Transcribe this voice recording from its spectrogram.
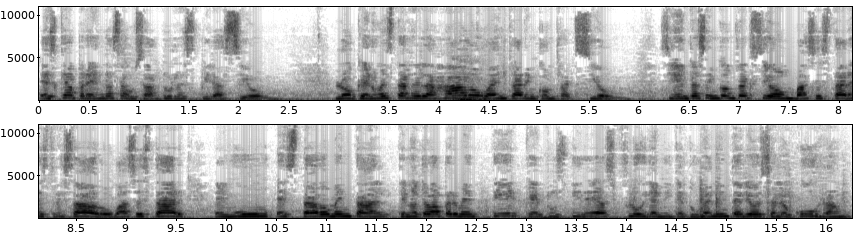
es que aprendas a usar tu respiración. Lo que no está relajado va a entrar en contracción. Si entras en contracción, vas a estar estresado, vas a estar en un estado mental que no te va a permitir que tus ideas fluyan y que tu genio interior se le ocurran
